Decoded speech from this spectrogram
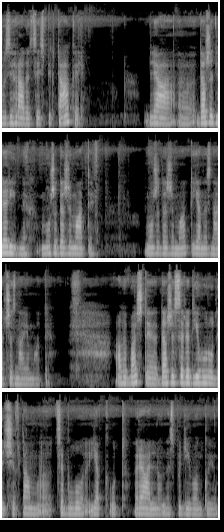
розіграли цей спектакль для, е, даже для рідних. Може даже мати. Може даже мати. Я не знаю, чи знає мати. Але бачите, навіть серед його родичів там е, це було як от реально несподіванкою.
